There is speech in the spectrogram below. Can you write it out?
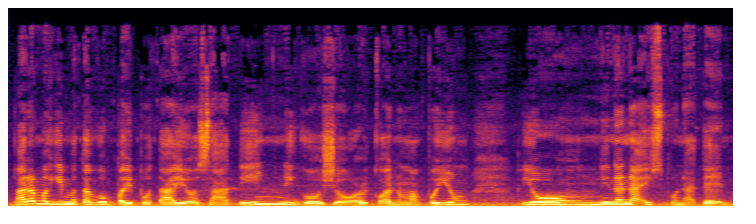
para maging matagumpay po tayo sa ating negosyo or kung ano man po yung, yung ninanais po natin.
